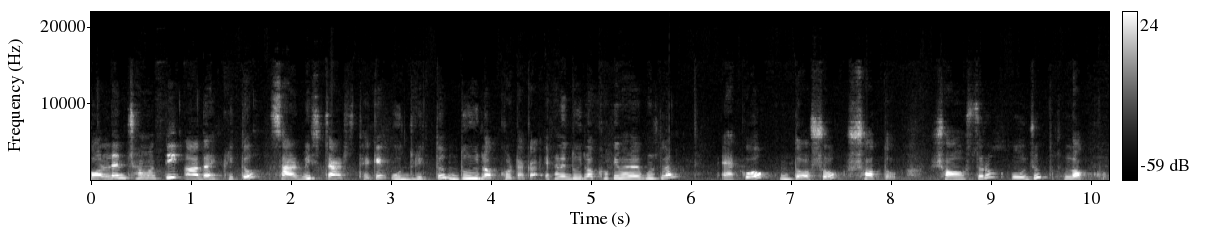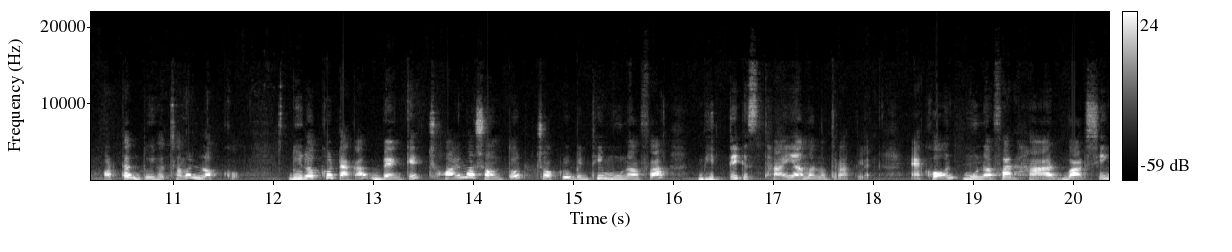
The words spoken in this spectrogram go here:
কল্যাণ সমিতি আদায়কৃত সার্ভিস চার্জ থেকে উদ্ধৃত দুই লক্ষ টাকা। এখানে দুই লক্ষ কীভাবে বুঝলাম? একক, দশক, শতক, সহস্র, অযুত লক্ষ। অর্থাৎ দুই হচ্ছে আমার লক্ষ। দুই লক্ষ টাকা ব্যাংকে ছয় মাস অন্তর চক্রবৃদ্ধি মুনাফা ভিত্তিক স্থায়ী আমানত রাখলেন। এখন মুনাফার হার বার্ষিক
